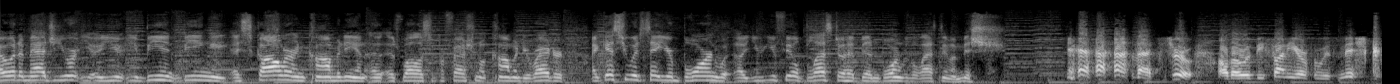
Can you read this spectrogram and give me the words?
I would imagine you're, you, you, you being, being a, a, scholar in comedy and uh, as well as a professional comedy writer, I guess you would say you're born with, uh, you, you feel blessed to have been born with the last name of Misch. That's true. Although it would be funnier if it was Mishk.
